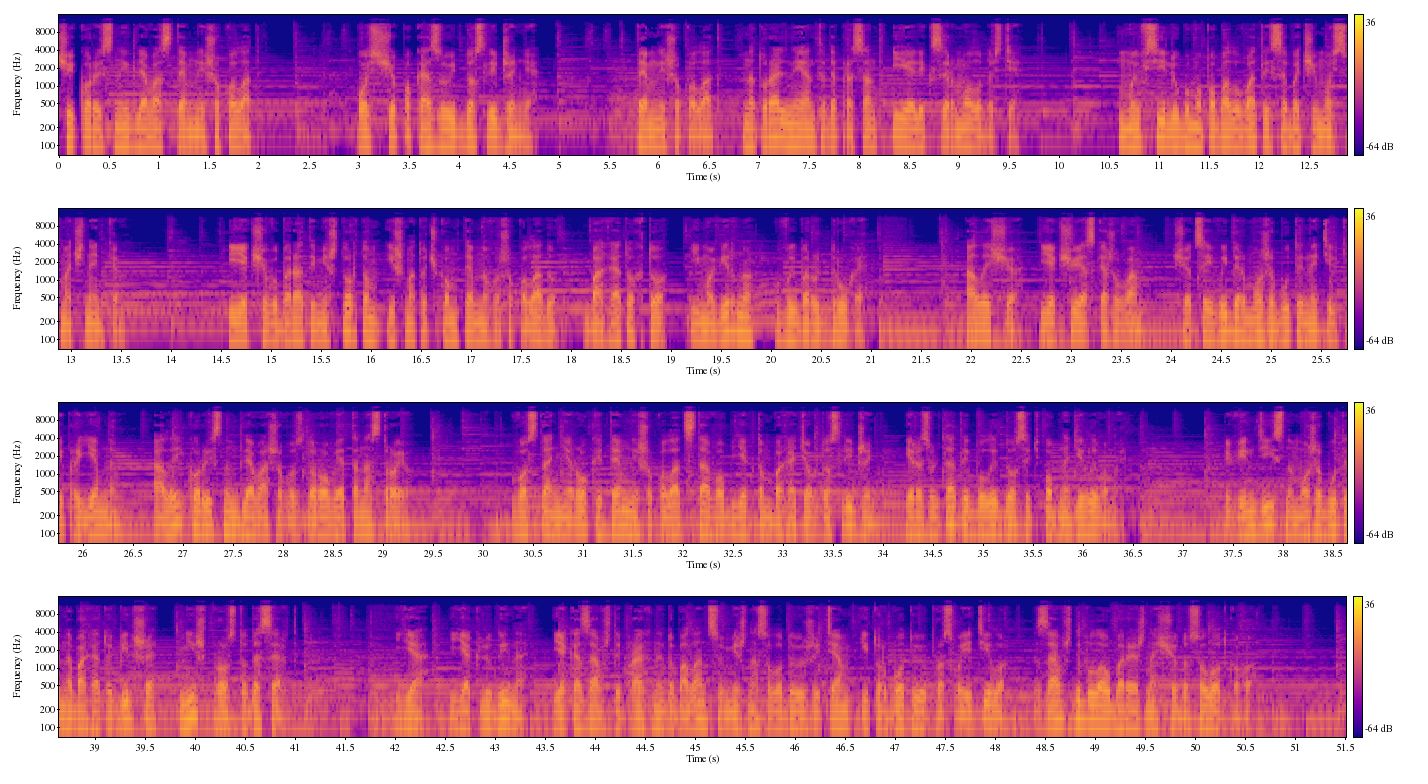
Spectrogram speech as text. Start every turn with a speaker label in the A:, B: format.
A: чи корисний для вас темний шоколад. Ось що показують дослідження. Темний шоколад натуральний антидепресант і еліксир молодості. Ми всі любимо побалувати себе чимось смачненьким. І якщо вибирати між тортом і шматочком темного шоколаду, багато хто, ймовірно, виберуть друге. Але що, якщо я скажу вам, що цей вибір може бути не тільки приємним, але й корисним для вашого здоров'я та настрою? В останні роки темний шоколад став об'єктом багатьох досліджень, і результати були досить обнадійливими. Він дійсно може бути набагато більше, ніж просто десерт. Я, як людина, яка завжди прагне до балансу між насолодою життям і турботою про своє тіло, завжди була обережна щодо солодкого.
